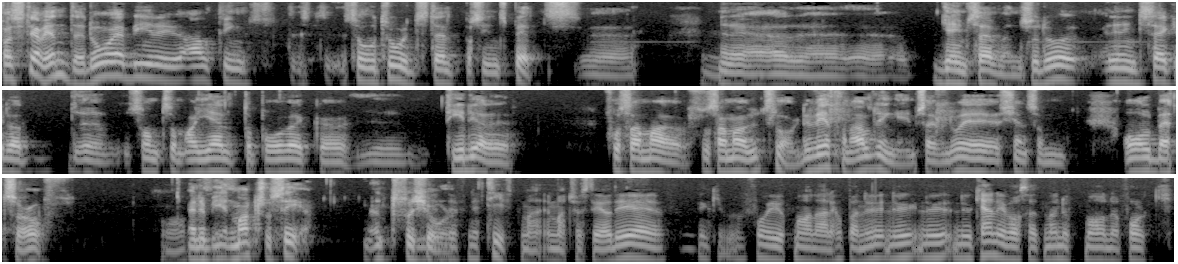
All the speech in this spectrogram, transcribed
Fast jag vet inte. Då blir det ju allting så otroligt ställt på sin spets. Eh, mm. När det är eh, Game 7. Så då är det inte säkert att eh, sånt som har gällt och påverkat eh, tidigare får samma, får samma utslag. Det vet man aldrig i Game 7. Då är, känns som all bets are off. Ja, Men det blir en match att se. Inte for sure. Definitivt en match att se. Och det, får vi uppmana allihopa. Nu, nu, nu, nu kan det ju vara så att man uppmanar folk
